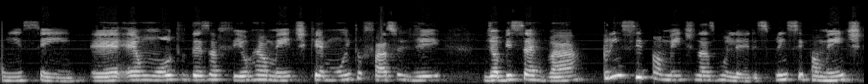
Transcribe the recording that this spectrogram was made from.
Sim, sim. É, é um outro desafio realmente que é muito fácil de, de observar, principalmente nas mulheres. Principalmente,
